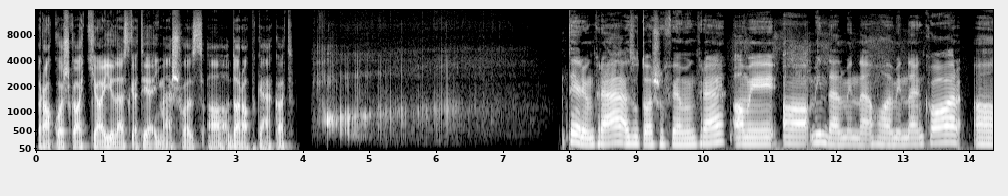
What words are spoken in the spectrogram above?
rakosgatja, illeszgeti egymáshoz a darabkákat. Térjünk rá az utolsó filmünkre, ami a Minden, Mindenhol, Mindenkor, a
